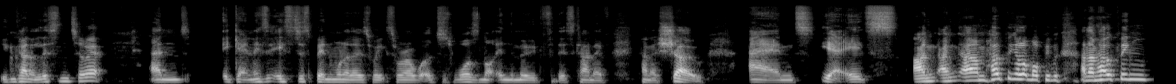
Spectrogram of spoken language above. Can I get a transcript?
you can kind of listen to it, and again, it's, it's just been one of those weeks where I just was not in the mood for this kind of kind of show, and yeah, it's I'm I'm, I'm hoping a lot more people, and I'm hoping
